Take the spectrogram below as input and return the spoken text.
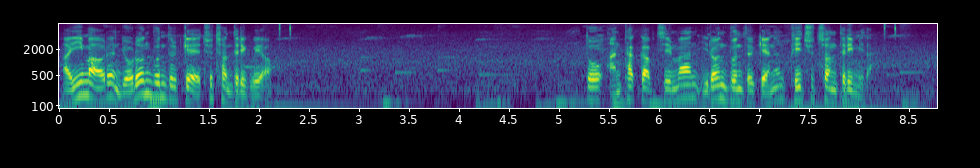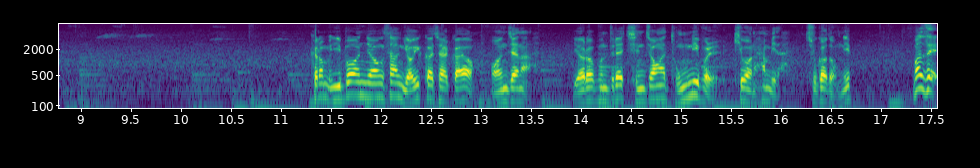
아, 이 마을은 이런 분들께 추천드리고요. 또 안타깝지만 이런 분들께는 비추천드립니다. 그럼 이번 영상 여기까지 할까요? 언제나 여러분들의 진정한 독립을 기원합니다. 주거 독립 만세!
